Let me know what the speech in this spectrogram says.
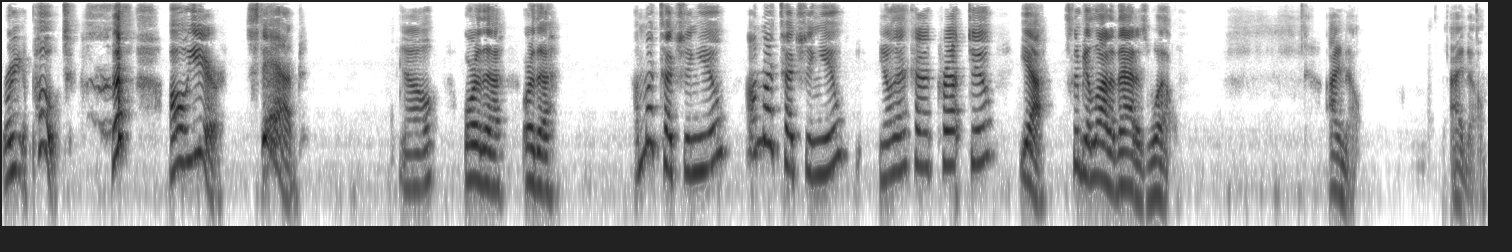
or you poked all year, stabbed, you know, or the or the I'm not touching you. I'm not touching you. You know that kind of crap too? Yeah, it's going to be a lot of that as well. I know. I know.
